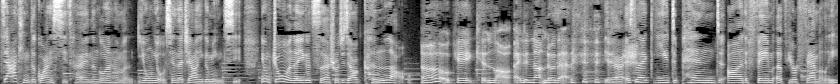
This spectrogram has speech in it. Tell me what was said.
家庭的关系才能够让他们拥有现在这样一个名气。用中文的一个词来说，就叫啃老。 Oh, okay, Kinlaw. I did not know that. Yeah, it's like you depend on the fame of your family.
